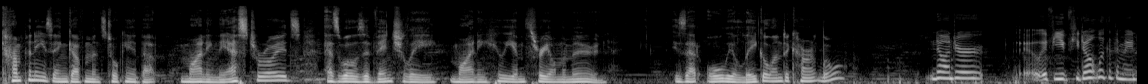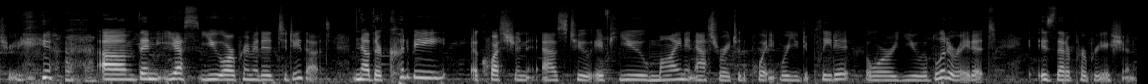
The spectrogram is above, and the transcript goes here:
companies and governments talking about mining the asteroids as well as eventually mining helium 3 on the moon. Is that all illegal under current law? No, under if you, if you don't look at the moon treaty, um, then yes, you are permitted to do that. Now, there could be a question as to if you mine an asteroid to the point where you deplete it or you obliterate it, is that appropriation?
